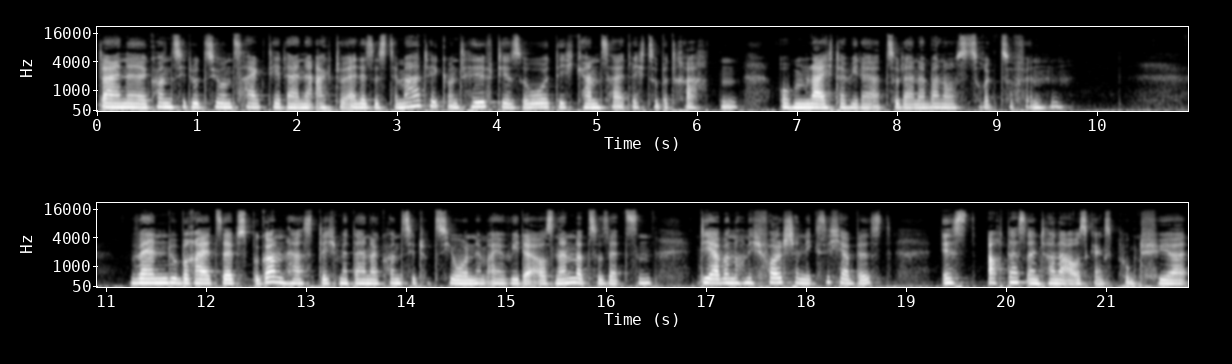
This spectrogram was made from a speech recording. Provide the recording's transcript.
Deine Konstitution zeigt dir deine aktuelle Systematik und hilft dir so, dich ganzheitlich zu betrachten, um leichter wieder zu deiner Balance zurückzufinden. Wenn du bereits selbst begonnen hast, dich mit deiner Konstitution im Ayurveda auseinanderzusetzen, dir aber noch nicht vollständig sicher bist, ist auch das ein toller Ausgangspunkt für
